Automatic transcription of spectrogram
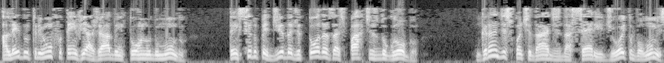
A lei do triunfo tem viajado em torno do mundo, tem sido pedida de todas as partes do globo. Grandes quantidades da série de oito volumes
